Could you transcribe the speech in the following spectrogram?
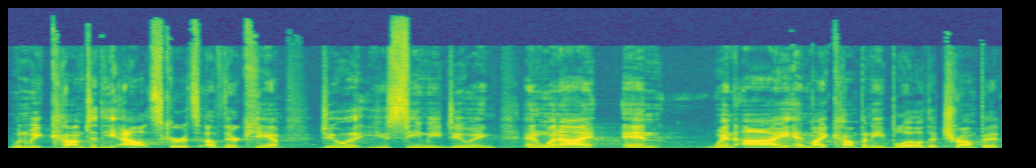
When we come to the outskirts of their camp, do what you see me doing. And when I and when I and my company blow the trumpet,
